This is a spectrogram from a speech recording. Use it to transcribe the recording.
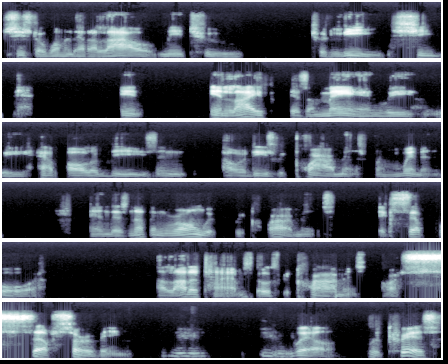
She's the woman that allowed me to to lead. She in in life as a man, we we have all of these and all of these requirements from women. And there's nothing wrong with requirements except for a lot of times those requirements are self-serving. Mm-hmm. Mm-hmm. Well, with Chris,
